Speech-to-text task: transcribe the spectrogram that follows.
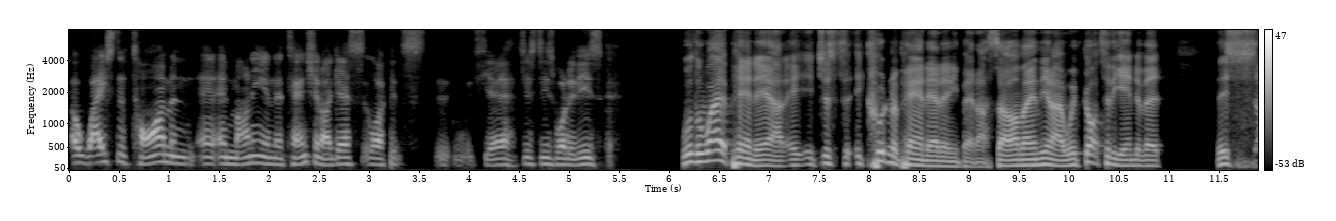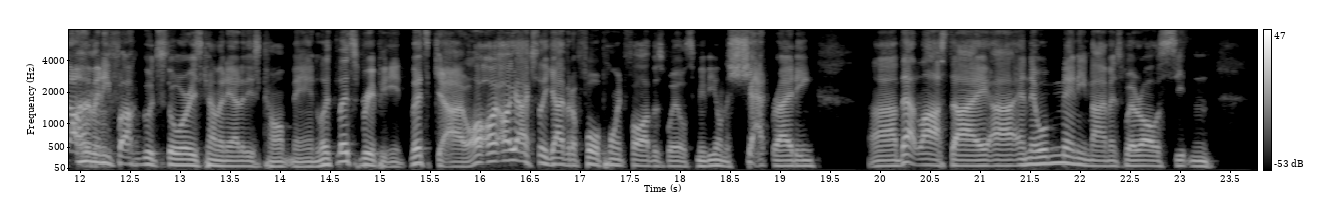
a waste of time and, and, and money and attention. I guess like it's, it's yeah, it just is what it is. Well, the way it panned out, it, it just it couldn't have panned out any better. So I mean, you know, we've got to the end of it. There's so many fucking good stories coming out of this comp, man. Let, let's rip in. Let's go. I, I actually gave it a 4.5 as well, Smithy, on the chat rating uh, that last day. Uh, and there were many moments where I was sitting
